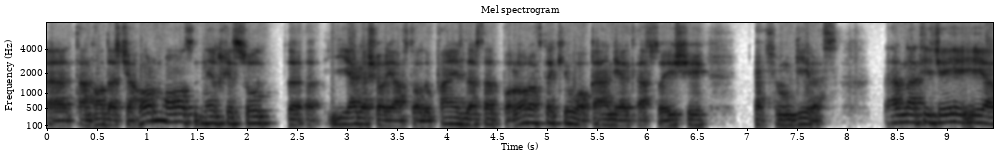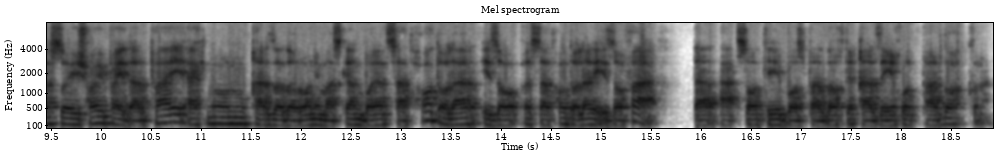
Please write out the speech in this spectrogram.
تنها در چهار ماه نرخ سود 1.75 درصد بالا رفته که واقعا یک افزایش چشمگیر است. در نتیجه ای افزایش های پی در پی اکنون قرضداران مسکن باید صدها دلار صدها دلار اضافه در اقساط بازپرداخت قرضه خود پرداخت کنند.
